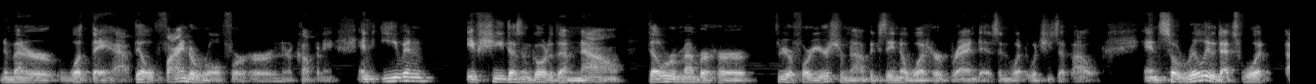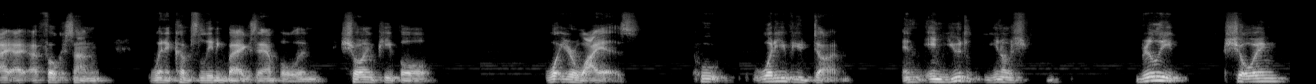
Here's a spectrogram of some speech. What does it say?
no matter what they have. They'll find a role for her in their company. And even if she doesn't go to them now, they'll remember her three or four years from now because they know what her brand is and what, what she's about. And so really that's what I, I focus on when it comes to leading by example and showing people what your why is. Who what have you done? And and you you know really showing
